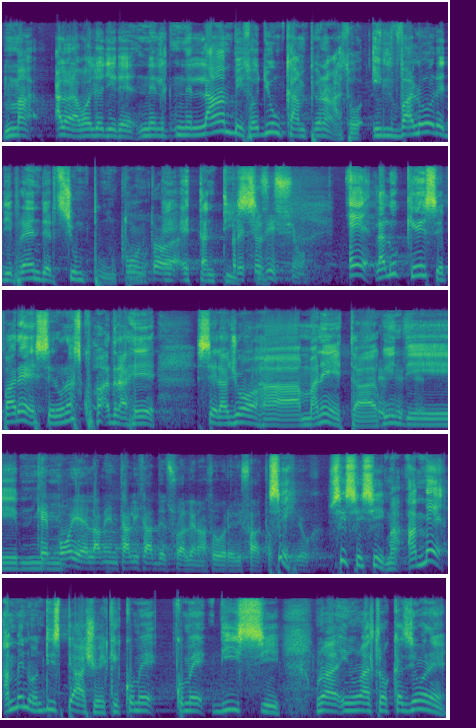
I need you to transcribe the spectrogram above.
ma allora voglio dire, nel, nell'ambito di un campionato il valore di prendersi un punto, punto è, è tantissimo. Preziosissimo e la Lucchese pare essere una squadra che se la gioca a manetta, sì, quindi... Sì, sì. Che poi è la mentalità del suo allenatore di fatto. Sì, sì, sì, sì, ma a me, a me non dispiace perché come, come dissi una, in un'altra occasione,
